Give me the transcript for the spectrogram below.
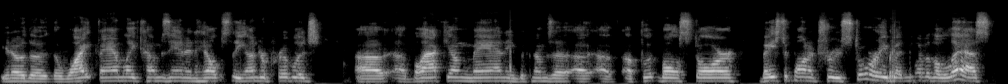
you know the the white family comes in and helps the underprivileged uh, black young man. He becomes a, a, a football star based upon a true story, but nevertheless,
